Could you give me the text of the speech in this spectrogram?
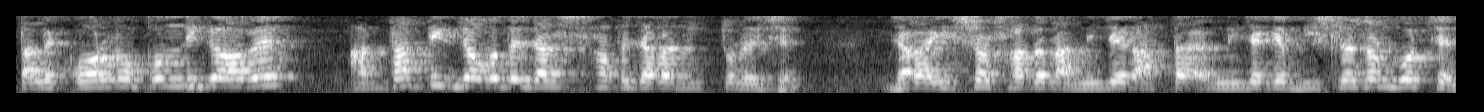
তাহলে কর্ম কোন দিকে হবে? আধ্যাত্মিক জগতে যার সাথে যারা যুক্ত রয়েছেন, যারা ঈশ্বর সাধনা, নিজের আত্মা, নিজেকে বিশ্লেষণ করছেন,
